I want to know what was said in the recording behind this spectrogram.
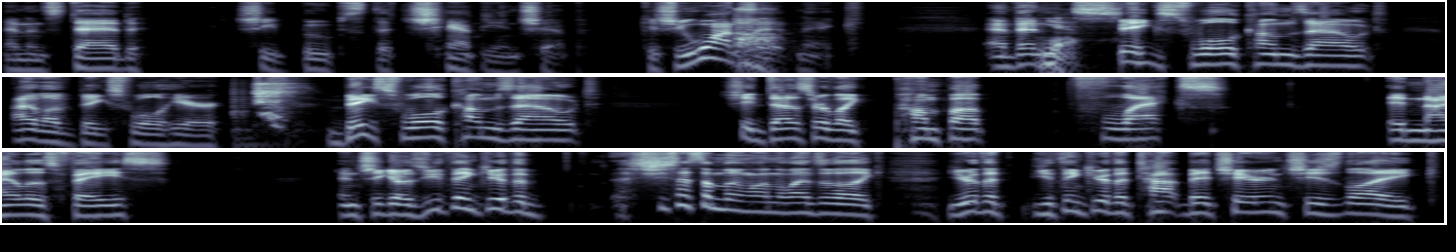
And instead, she boops the championship because she wants it, ah. Nick. And then Yes. Big Swole comes out. I love Big Swole here. Big Swole comes out. She does her like pump up flex in Nyla's face. And she goes, You think you're the she says something along the lines of like, You're the you think you're the top bitch here? And she's like,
